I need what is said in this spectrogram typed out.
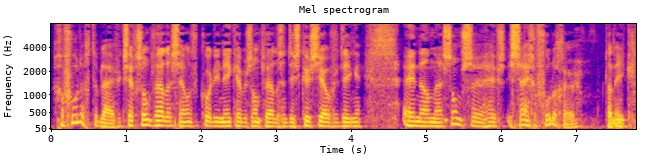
gevoelig te blijven. Ik zeg soms wel eens, Cordy en ik hebben soms wel eens een discussie over dingen. En dan uh, soms uh, heeft, is zij gevoeliger dan ik.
